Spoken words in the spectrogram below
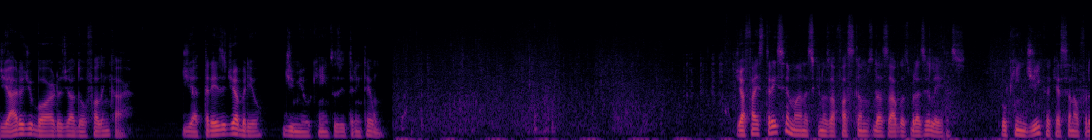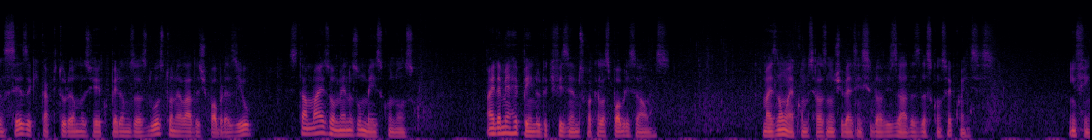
Diário de bordo de Adolfo Alencar, dia 13 de abril de 1531. Já faz três semanas que nos afastamos das águas brasileiras, o que indica que essa nau francesa que capturamos e recuperamos as duas toneladas de pau-brasil está mais ou menos um mês conosco. Ainda me arrependo do que fizemos com aquelas pobres almas. Mas não é como se elas não tivessem sido avisadas das consequências. Enfim,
